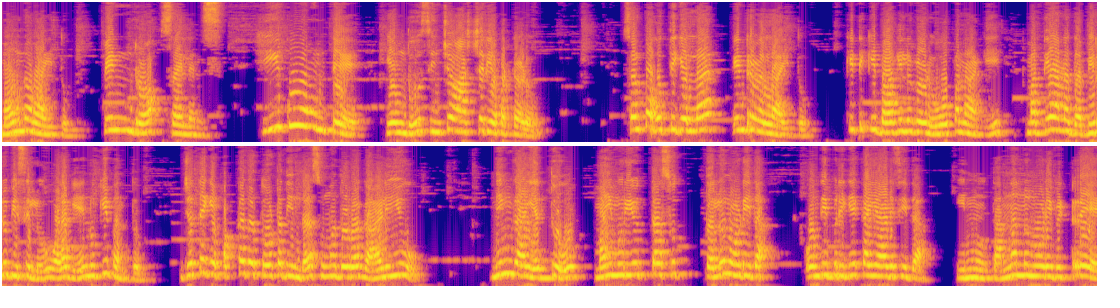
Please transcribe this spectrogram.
ಮೌನವಾಯಿತು. ಪಿನ್ ಡ್ರಾಪ್ ಸೈಲೆನ್ಸ್ ಹೀಗೂ ಉಂಟೆ ಎಂದು ಸಿಂಚು ಆಶ್ಚರ್ಯಪಟ್ಟಳು. ಸ್ವಲ್ಪ ಹೊತ್ತಿಗೆಲ್ಲ ಇಂಟರ್ವೆಲ್ ಆಯಿತು. ಕಿಟಕಿ ಬಾಗಿಲುಗಳು ಓಪನ್ ಆಗಿ ಮಧ್ಯಾಹ್ನದ ಬಿರುಬಿಸಿಲು ಒಳಗೆ ನುಗ್ಗಿ ಬಂತು. ಜೊತೆಗೆ ಪಕ್ಕದ ತೋಟದಿಂದ ಸುಮಧುರ ಗಾಳಿಯೂ. ನಿಂಗ ಎದ್ದು ಮೈ ಮುರಿಯುತ್ತಾ ಸುತ್ತಲೂ ನೋಡಿದ. ಒಂದಿಬ್ಬರಿಗೆ ಕೈಯಾಡಿಸಿದ ಇನ್ನು ತನ್ನನ್ನು ನೋಡಿಬಿಟ್ರೆ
